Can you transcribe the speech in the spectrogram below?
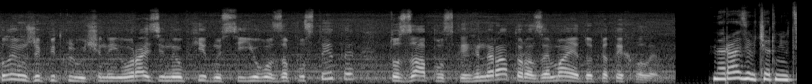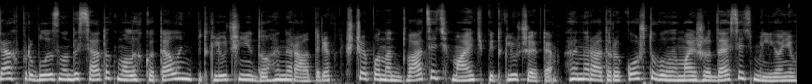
Коли він вже підключений і у разі необхідності його запустити, то запуск генератора займає до 5 хвилин. Наразі в Чернівцях приблизно десяток малих котелень підключені до генераторів. Ще понад 20 мають підключити. Генератори коштували майже 10 мільйонів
